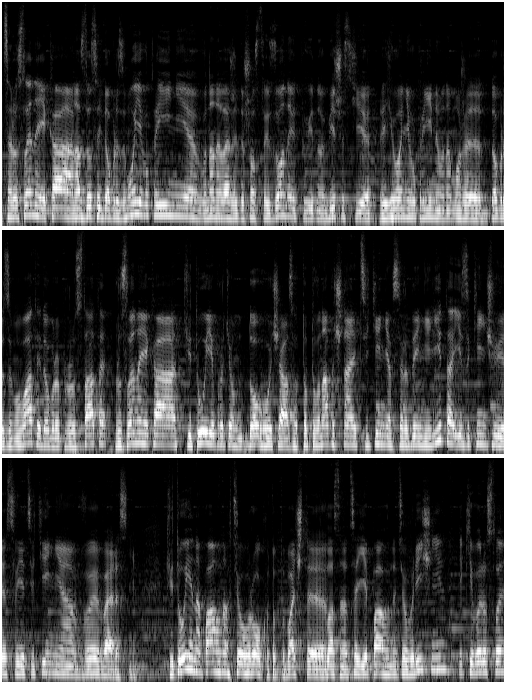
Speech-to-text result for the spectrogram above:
Це рослина, яка у нас досить добре зимує в Україні. Вона належить до шостої зони. Відповідно, в більшості регіонів України вона може добре зимувати і добре проростати. Рослина, яка квітує протягом довгого часу, тобто вона починає цвітіння в середині літа і закінчує своє цвітіння в вересні. Квітує на пагонах цього року. Тобто, бачите, власне, це є пагони цьогорічні, які виросли,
